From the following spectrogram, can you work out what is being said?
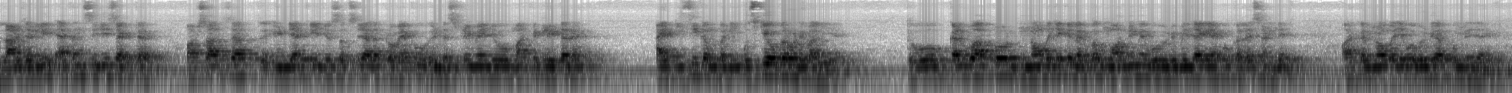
लार्जरली एफएनसीजी सेक्टर और साथ साथ इंडिया की जो सबसे ज़्यादा टोबैको इंडस्ट्री में जो मार्केट लीडर है आईटीसी कंपनी उसके ऊपर होने वाली है। तो कल वो आपको नौ बजे के लगभग मॉर्निंग में वो वीडियो मिल जाएगी आपको, कल है संडे और कल नौ बजे वो वीडियो आपको मिल जाएगी।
